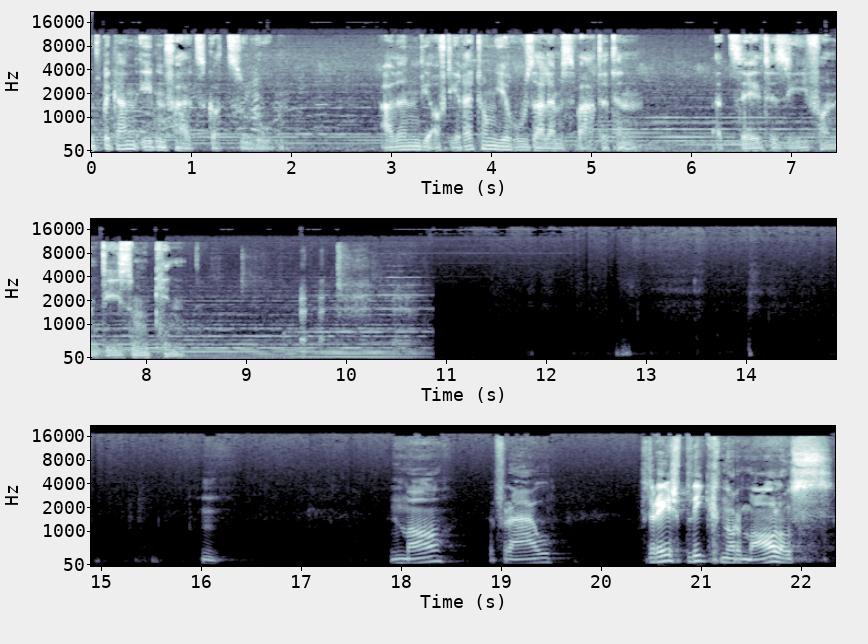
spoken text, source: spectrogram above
und begann ebenfalls Gott zu loben. Allen, die auf die Rettung Jerusalems warteten, erzählte sie von diesem Kind. Hm. Ein Mann, eine Frau, auf den ersten Blick normalos.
